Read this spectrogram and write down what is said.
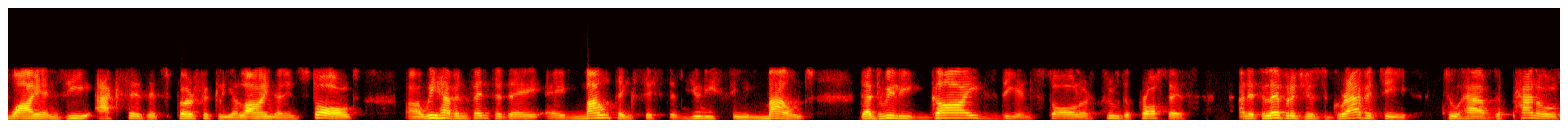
Y, and Z axis it's perfectly aligned and installed uh, we have invented a, a mounting system, UniSee Mount, that really guides the installer through the process, and it leverages gravity to have the panels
